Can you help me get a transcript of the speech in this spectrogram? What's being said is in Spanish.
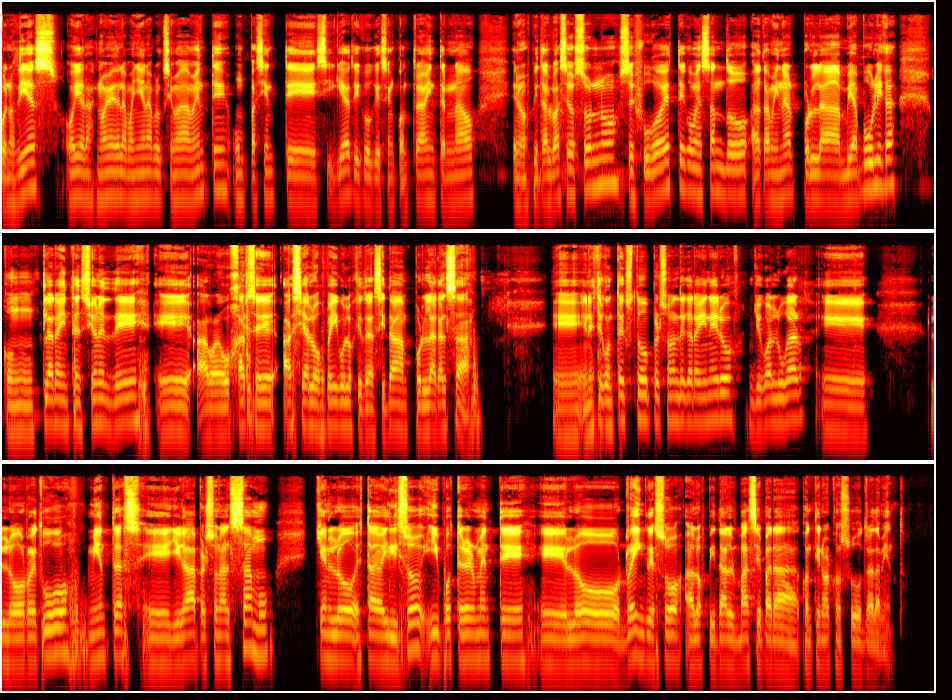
Buenos días. Hoy a las 9 de la mañana aproximadamente, un paciente psiquiátrico que se encontraba internado en el Hospital Base Osorno se fugó este comenzando a caminar por la vía pública con claras intenciones de eh, arrojarse hacia los vehículos que transitaban por la calzada. Eh, en este contexto, personal de carabineros llegó al lugar, eh, lo retuvo mientras eh, llegaba personal SAMU quien lo estabilizó y posteriormente eh, lo reingresó al hospital base para continuar con su tratamiento.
